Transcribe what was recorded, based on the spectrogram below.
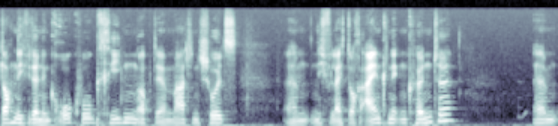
doch nicht wieder einen GroKo kriegen, ob der Martin Schulz ähm, nicht vielleicht doch einknicken könnte. Ähm,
